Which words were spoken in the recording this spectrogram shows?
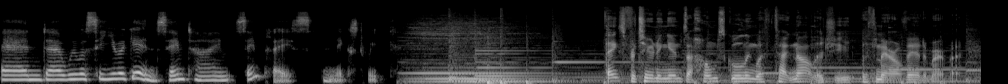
And uh, we will see you again, same time, same place next week. Thanks for tuning in to Homeschooling with Technology with Meryl van der Merwe.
